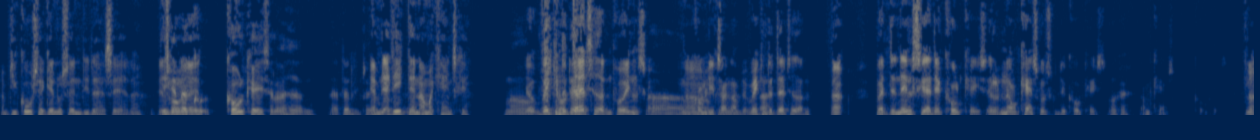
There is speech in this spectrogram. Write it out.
Jamen, de er gode til at genudsende de der serier der. Det er ikke den der co- Cold Case, eller hvad hedder den? Er den Jamen, er det ikke den amerikanske? Nå. Jo, Waking Jo, the Dead hedder den på engelsk. Ah, Nu kommer lige i okay. tanke om det. Waking the Dead hedder den. Ja. Men den engelske er det Cold Case, eller den amerikanske, undskyld, det er Cold Case. Okay. Den amerikanske Cold Case. Ja.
